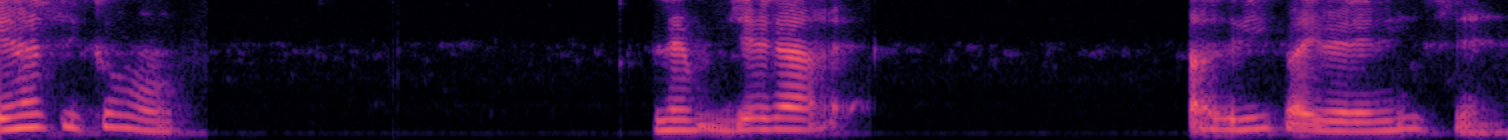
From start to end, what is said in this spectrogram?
es así como le llega Agripa y Berenice,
